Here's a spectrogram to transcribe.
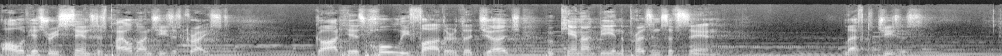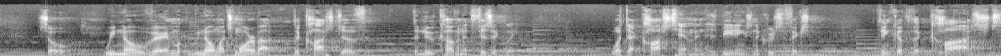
all of history's sins is piled on Jesus Christ, God, his holy Father, the judge who cannot be in the presence of sin, left Jesus. So we know very we know much more about the cost of the new covenant physically. What that cost him in his beatings and the crucifixion. Think of the cost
